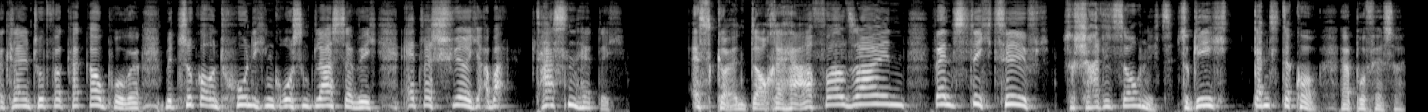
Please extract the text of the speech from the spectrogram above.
ein kleiner Tupfer Kakaopulver mit Zucker und Honig in großem Glas serviere. Etwas schwierig, aber Tassen hätte ich. Es könnte doch Herfall sein, wenn's nichts hilft. So schadet's auch nichts. So gehe ich ganz d'accord, Herr Professor.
